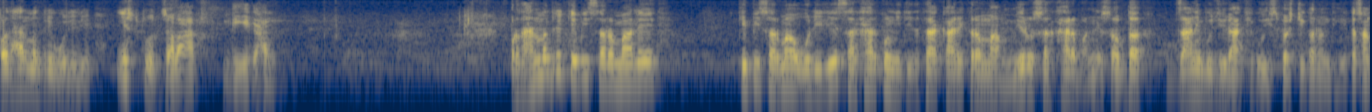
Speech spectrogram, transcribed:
प्रधानमन्त्री ओलीले यस्तो जवाब दिएका हुन्। प्रधानमन्त्री केपी शर्माले केपी शर्मा ओलीले सरकारको नीति तथा कार्यक्रममा मेरो सरकार भन्ने शब्द जानेबुझी राखेको स्पष्टीकरण दिएका छन्।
